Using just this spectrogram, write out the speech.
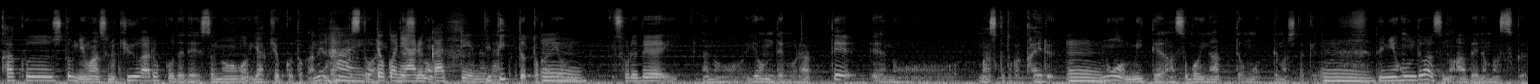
各人にはその QR コードでその薬局とかね、ダックストアどこにあるかっていうのピピッととか読、うん、それであの読んでもらってあのマスクとか買えるのを見て、あすごいなって思ってましたけど、うん、で日本ではそのアベノマスク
